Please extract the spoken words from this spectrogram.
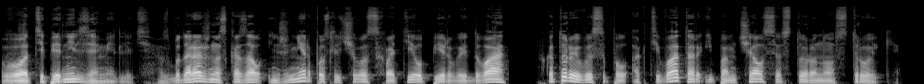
Вот, теперь нельзя медлить, взбудораженно сказал инженер, после чего схватил первые два, в которые высыпал активатор и помчался в сторону стройки.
